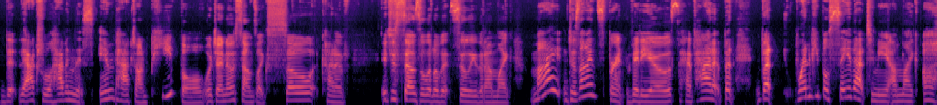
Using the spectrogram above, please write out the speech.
the, the actual having this impact on people which i know sounds like so kind of it just sounds a little bit silly that i'm like my design sprint videos have had it but but when people say that to me i'm like oh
